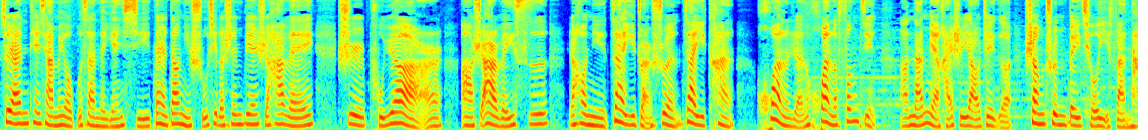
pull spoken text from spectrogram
虽然天下没有不散的筵席，但是当你熟悉了身边是哈维、是普约尔啊，是阿尔维斯，然后你再一转瞬，再一看，换了人，换了风景啊，难免还是要这个伤春悲秋一番呐。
